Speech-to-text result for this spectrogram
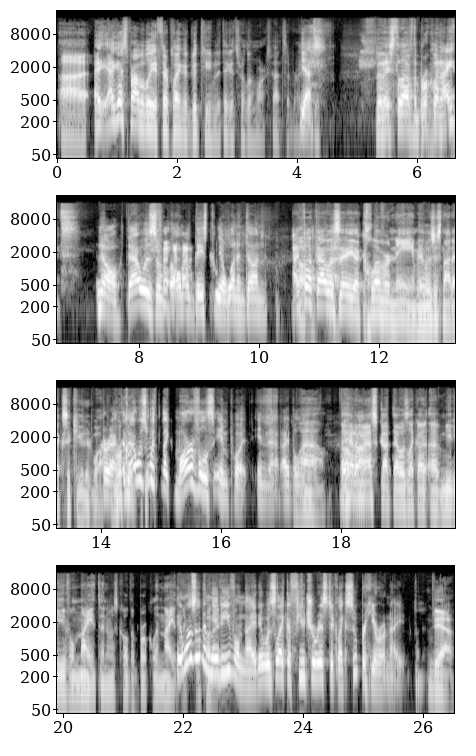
Uh, I, I guess probably if they're playing a good team, the tickets are a little more expensive, right? Yes. Do they still have the Brooklynites? No, that was a, almost basically a one and done. I Oh, thought that oh, was a, a clever name. It was just not executed well. Correct. Brooklyn- that was with like Marvel's input in that, I believe. wow. They Oh, had wow. a mascot that was like a, a medieval knight, and it was called the Brooklyn Knight. It like wasn't a medieval knight. It was like a futuristic, like superhero knight. Yeah.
